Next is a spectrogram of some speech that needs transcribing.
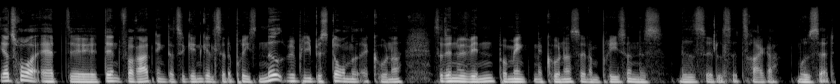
Jeg tror, at øh, den forretning, der til gengæld sætter prisen ned, vil blive bestormet af kunder, så den vil vinde på mængden af kunder, selvom prisernes nedsættelse trækker modsat.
